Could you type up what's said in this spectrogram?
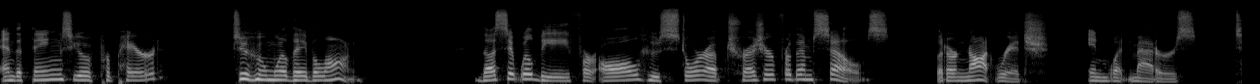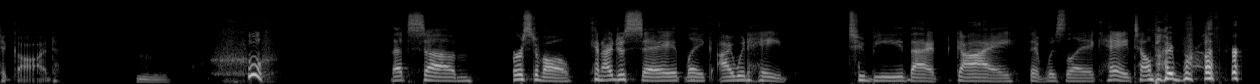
And the things you have prepared, to whom will they belong? Thus it will be for all who store up treasure for themselves, but are not rich in what matters to God. Hmm. Whew. That's um first of all, can I just say like I would hate to be that guy that was like, "Hey, tell my brother."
